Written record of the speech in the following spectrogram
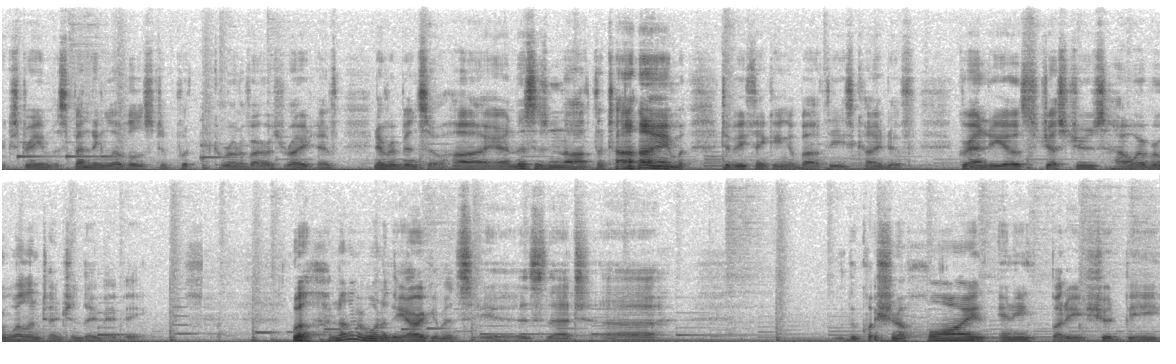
extreme. The spending levels to put coronavirus right have never been so high, and this is not the time to be thinking about these kind of grandiose gestures, however well intentioned they may be. Well, another one of the arguments is that uh, the question of why anybody should be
